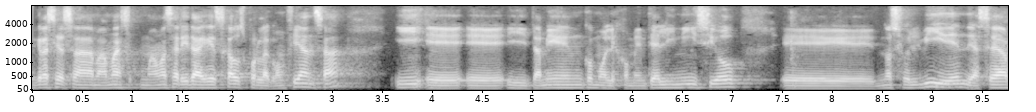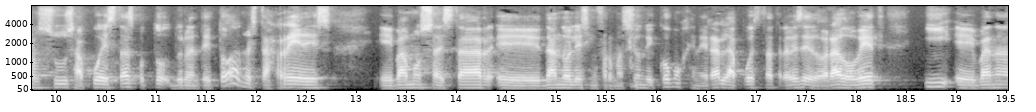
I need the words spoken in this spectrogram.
gracias a Mamá, Mamá Sarita Guest House por la confianza y, eh, eh, y también, como les comenté al inicio, no se olviden de hacer sus apuestas durante todas nuestras redes. vamos a estar dándoles información de cómo generar la apuesta a través de Dorado Bet y van a,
